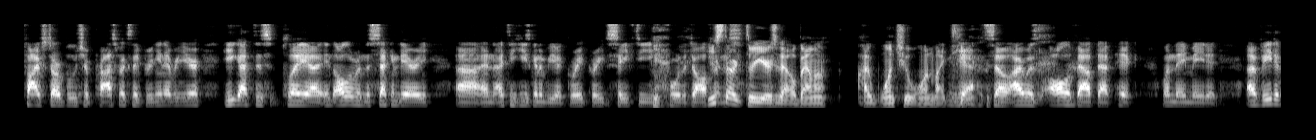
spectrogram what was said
five star blue chip prospects they bring in every year. He got this play uh, in all over in the secondary. Uh, and I think he's going to be a great, great safety Yeah. for the Dolphins. You start three years at Alabama. I want you on my team. Yeah, so I was all about that pick when they made it. Avita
